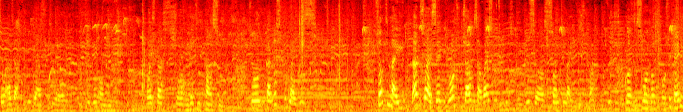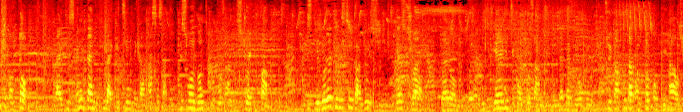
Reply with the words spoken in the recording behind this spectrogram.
So as they're feeding, they're uh, feeding on the oyster shell and getting calcium. So you can just put like this something like that's why I said if you want to travel, it's advisable to do uh, something like this. You can this because this one don't also can put on top like this. Anytime they feel like eating, they can access eat. This one don't go and destroy the farm. This, the only thing this thing can do is it gets dry, dry up, but it barely decompose and the the open. So you can put that on top of the house.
